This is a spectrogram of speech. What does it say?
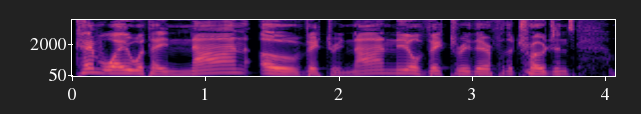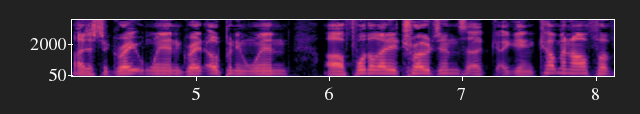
came away with a 9-0 victory, 9-0 victory there for the Trojans. Uh, just a great win, great opening win uh, for the Lady Trojans. Uh, again, coming off of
